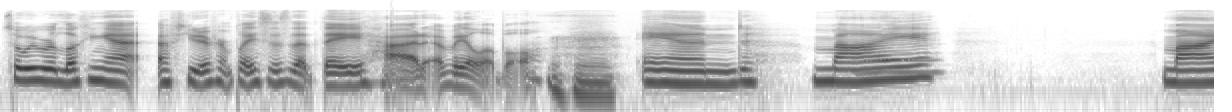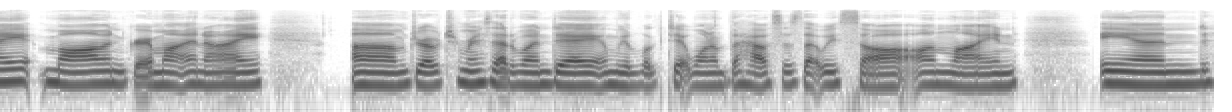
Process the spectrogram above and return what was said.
so we were looking at a few different places that they had available. And my my mom and grandma and I um, drove to Merced one day and we looked at one of the houses that we saw online and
